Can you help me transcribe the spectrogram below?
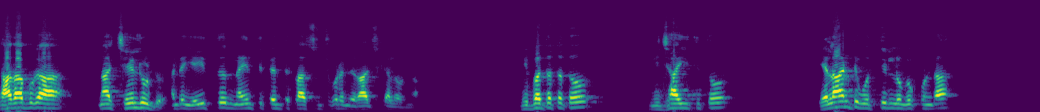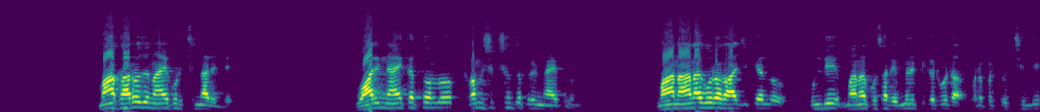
దాదాపుగా నా చైల్డ్హుడ్ అంటే ఎయిత్ నైన్త్ టెన్త్ క్లాస్ నుంచి కూడా నేను రాజకీయాల్లో ఉన్నా. నిబద్ధతతో నిజాయితీతో ఎలాంటి ఒత్తిడి లొంగకుండా మాకు ఆ రోజు నాయకుడు చిన్నారెడ్డి. వారి నాయకత్వంలో క్రమశిక్షణతో పెరిగిన నాయకులు. మా నాన్న కూడా రాజకీయాల్లో ఉండి మనకు ఒకసారి ఎమ్మెల్యే టికెట్ కూడా ఉన్నప్పటికీ వచ్చింది.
